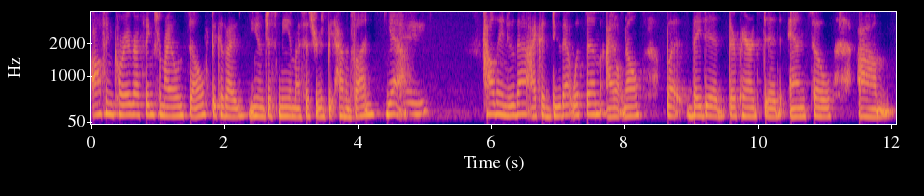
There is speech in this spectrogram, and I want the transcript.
often choreograph things for my own self because I, you know, just me and my sisters be having fun? Yeah. Right. How they knew that I could do that with them, I don't know, but they did. Their parents did, and so, um,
